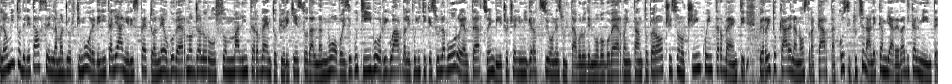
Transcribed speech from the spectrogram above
L'aumento delle tasse è la maggior timore degli italiani rispetto al neogoverno giallorosso, ma l'intervento più richiesto dal nuovo esecutivo riguarda le politiche sul lavoro e al terzo invece c'è l'immigrazione sul tavolo del nuovo governo. Intanto però ci sono cinque interventi per ritoccare la nostra carta costituzionale e cambiare radicalmente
